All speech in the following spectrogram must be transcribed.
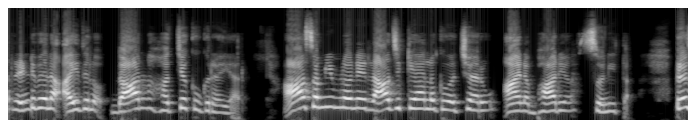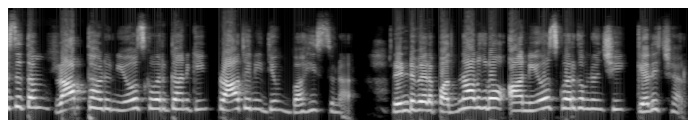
రెండు వేల ఐదులో దారుణ హత్యకు గురయ్యారు. ఆ సమయంలోనే రాజకీయాలకు వచ్చారు ఆయన భార్య సునీత. ప్రస్తుతం రాప్తాడు నియోజకవర్గానికి ప్రాతినిధ్యం వహిస్తున్నారు. రెండు వేల పద్నాలుగులో ఆ నియోజకవర్గం నుంచి గెలిచారు.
